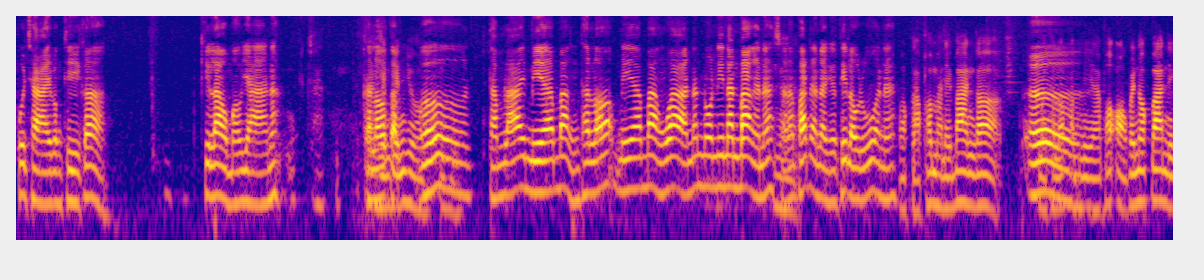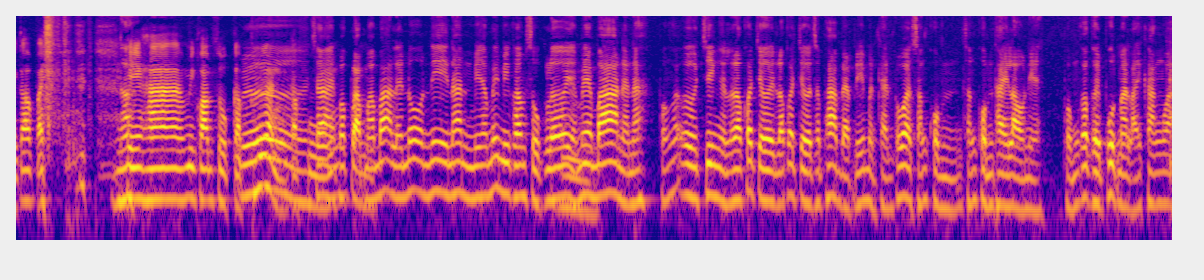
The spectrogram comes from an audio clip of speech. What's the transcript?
ผู้ชายบางทีก็ขี้เหล้าเมายานะก็ทะเลาะเห็นกับเห็นอยู่ เออ ทำร้ายเมียบ้างทะเลาะเมียบ้างว่านั่นโน่นนี่นั่นบ้างอะนะสารพัดอะไรอย่างที่เรารู้อะนะพอกลับเข้ามาในบ้านก็เอมาอทะเลาะกับเมียพอออกไปนอกบ้านนี่ก็ไปนะเฮฮา มีความสุขกับเพื่อนกับฝูงใช่พอกลับมาบ้านเลยโน่นนี่นั่นเมียไม่มีความสุขเลยอะแม่บ้านอะนะผมก็เออจริงอะเราก็เจอเราก็เจอสภาพแบบนี้เหมือนกัน เพราะว่าสังคมสังคมไทยเราเนี่ย ผมก็เคยพูดมาหลายครั้งว่า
